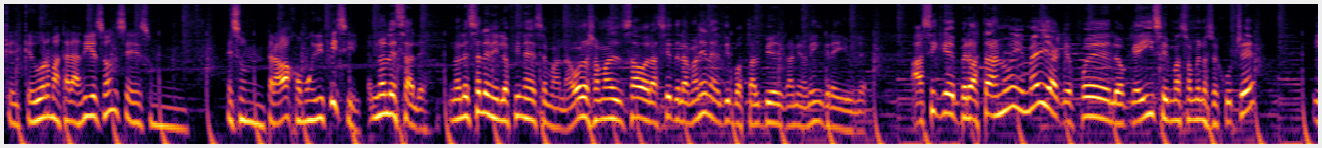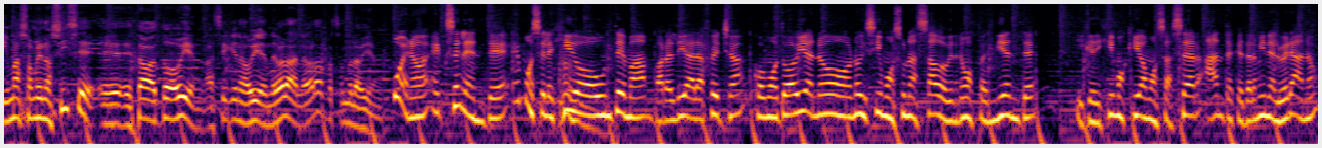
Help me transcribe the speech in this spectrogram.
que, que duerma hasta las 10, 11, es un, es un trabajo muy difícil. No le sale, no le sale ni los fines de semana. Vos lo llamás el sábado a las 7 de la mañana y el tipo está al pie del cañón, increíble. Así que, pero hasta las 9 y media, que fue lo que hice y más o menos escuché, y más o menos hice, eh, estaba todo bien. Así que no, bien, de verdad, la verdad, pasándola bien. Bueno, excelente. Hemos elegido un tema para el día de la fecha. Como todavía no, no hicimos un asado que tenemos pendiente y que dijimos que íbamos a hacer antes que termine el verano,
